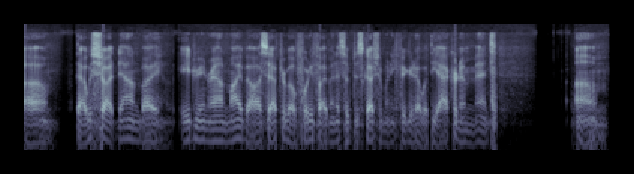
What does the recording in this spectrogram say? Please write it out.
um, that was shot down by Adrian Round, my boss, after about 45 minutes of discussion when he figured out what the acronym meant. Um,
